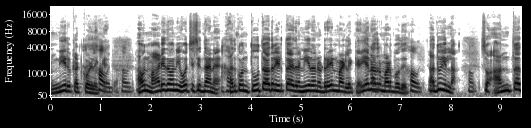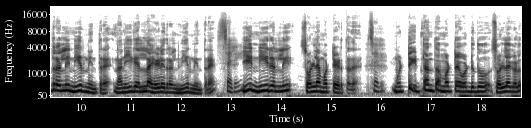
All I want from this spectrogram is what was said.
ನೀರು ಕಟ್ಕೊಳ್ಳಿಕ್ಕೆ. ಅವನ್ ಮಾಡಿದವನು ಯೋಚಿಸಿದ್ದಾನೆ. ಅದಕ್ಕೊಂದು ತೂತಾದ್ರೂ ಇಡ್ತಾ ಇದ್ರೆ ನೀರನ್ನು ಡ್ರೈನ್ ಮಾಡ್ಲಿಕ್ಕೆ ಏನಾದ್ರೂ ಮಾಡ್ಬೋದು. ಅದು ಇಲ್ಲ. ಸೊ ಅಂಥದ್ರಲ್ಲಿ ನೀರು ನಿಂತ್ರೆ ನಾನು ಈಗ ಎಲ್ಲ ಹೇಳಿದ್ರಲ್ಲಿ ನೀರು ನಿಂತ್ರೆ ಈ ನೀರಲ್ಲಿ ಸೊಳ್ಳೆ ಮೊಟ್ಟೆ ಇಡ್ತದೆ ಮೊಟ್ಟೆ ಇಟ್ಟಂಥ ಮೊಟ್ಟೆ ಒಡ್ಡಿದ್ದು ಸೊಳ್ಳೆಗಳು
